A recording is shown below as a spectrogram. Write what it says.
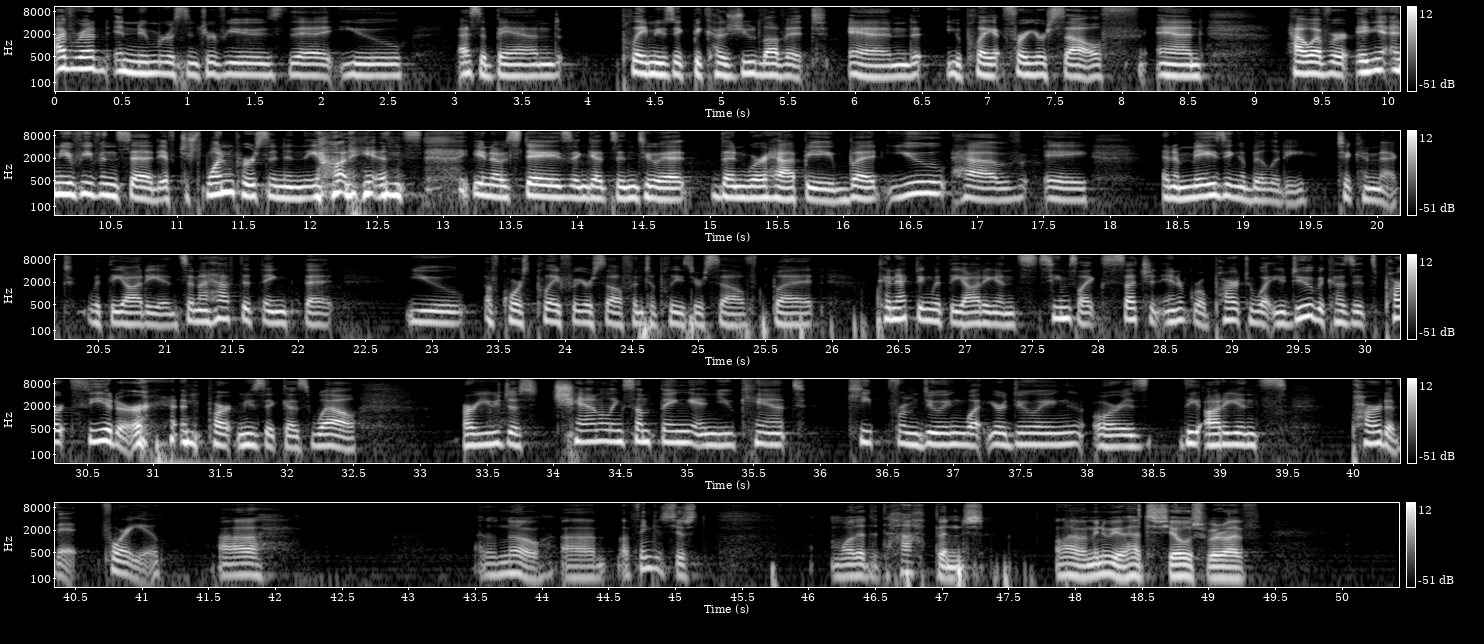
I've read in numerous interviews that you, as a band, play music because you love it and you play it for yourself. And however and, you've even said if just one person in the audience you know stays and gets into it then we're happy. But you have a an amazing ability to connect with the audience. And i have to think that you of course play for yourself and to please yourself but connecting with the audience seems like such an integral part to what you do because it's part theater and part music as well are you just channeling something and you can't keep from doing what you're doing, or is the audience part of it for you? Uh, I don't know. Uh, I think it's just more that it happens. I mean, we've had shows where I've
